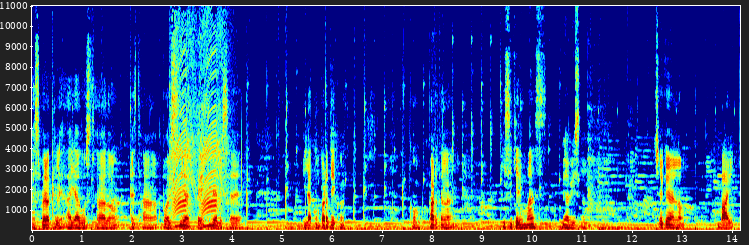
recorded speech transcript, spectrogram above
Espero que les haya gustado esta poesía que realicé y la compartí con. Compártenla y si quieren más, me avisan. Chequenlo. Bye.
